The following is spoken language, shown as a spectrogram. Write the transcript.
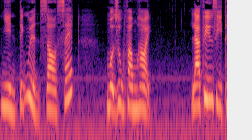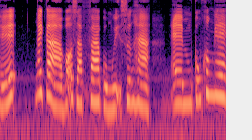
nhìn Tĩnh Nguyễn dò xét. Mộ Dung Phong hỏi, là phim gì thế? Ngay cả võ gia pha của ngụy Sương Hà, em cũng không nghe,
